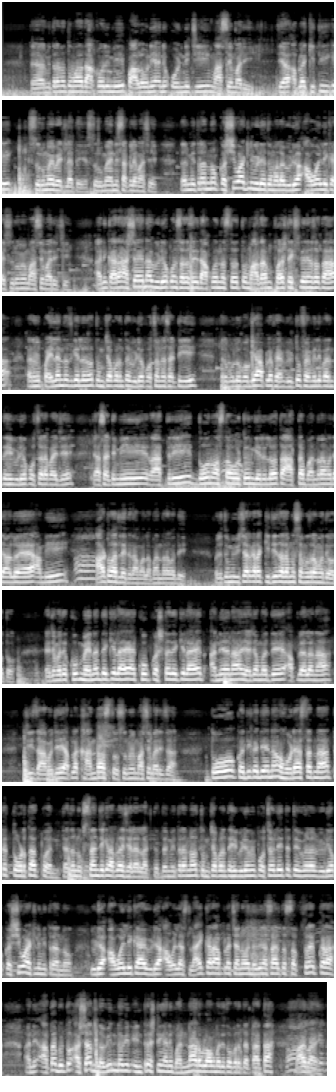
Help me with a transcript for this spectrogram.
तर मित्रांनो तुम्हाला दाखवली मी पालवणी आणि ओढणीची मासेमारी. त्या आपला किती की सुरमई भेटल्या ते सुरमई आणि सकले मासे. तर मित्रांनो कशी वाटली व्हिडिओ तुम्हाला? व्हिडिओ आवडली काय सुरमय मासेमारीची? आणि कारण अशा आहे ना व्हिडिओ कोण सरासरी दाखवत नसतो तो माझा फर्स्ट एक्सपिरियन्स होता हा. कारण मी पहिल्यांदाच गेलेलो तुमच्यापर्यंत व्हिडिओ पोहोचवण्यासाठी. तर बोलू बघूया आपल्या फॅम युट्यूब फॅमिलीपर्यंत ही व्हिडिओ पोहोचायला पाहिजे. त्यासाठी मी रात्री दोन वाजता उठून गेलेलो. तर आत्ता बंदरामध्ये आलो आहे आम्ही आठ वाजले आहेत आम्हाला बंदरामध्ये. म्हणजे तुम्ही विचार करा किती तास आम्ही समुद्रामध्ये होतो. याच्यामध्ये खूप मेहनत देखील आहे खूप कष्ट देखील आहेत आणि ना याच्यामध्ये आपल्याला ना जी जा म्हणजे आपला खांदा असतो सुरमई मासेमारीचा तो कधी कधी आहे ना होड्या असतात ना ते तोडतात पण. त्याचं नुकसान देखील आपल्याला झेलायला लागतं. तर मित्रांनो तुमच्यापर्यंत ही व्हिडिओ मी पोहोचवली. तर तुम्हाला व्हिडिओ कशी वाटली मित्रांनो? व्हिडिओ आवडली काय? व्हिडिओ आवडल्यास लाईक करा आपल्या चॅनलवर नवीन असाल तर सबस्क्राईब करा. आणि आता भेटू अशा नवीन नवीन इंटरेस्टिंग आणि भन्नाड ब्लॉगमध्ये तोपर्यंत टाटा. Bye bye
